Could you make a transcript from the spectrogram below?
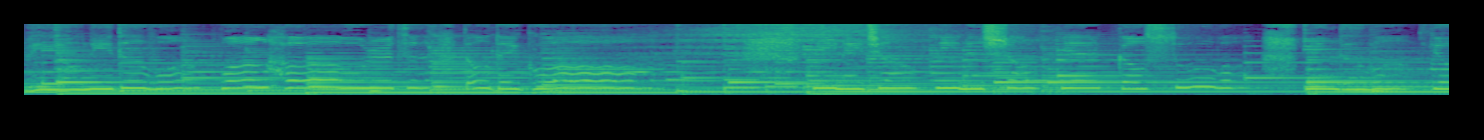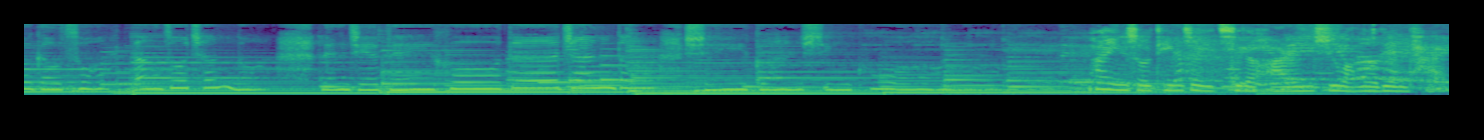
没有你的我。往后日子都得过，你内疚，你难受，别告诉我，免得我又搞错，当作承诺。谅解背后的战斗，谁关心过？欢迎收听这一期的华人居网络电台，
